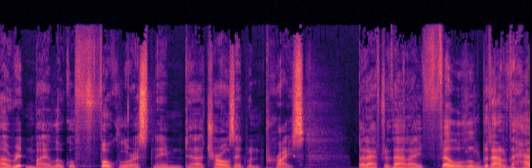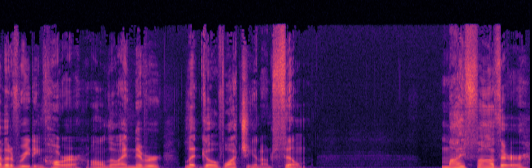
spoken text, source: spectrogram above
uh, written by a local folklorist named uh, Charles Edwin Price. But after that, I fell a little bit out of the habit of reading horror, although I never let go of watching it on film. My father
